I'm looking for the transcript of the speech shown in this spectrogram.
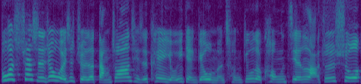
不过确实，就我也是觉得党中央其实可以有一点给我们存丢的空间啦，就是说，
